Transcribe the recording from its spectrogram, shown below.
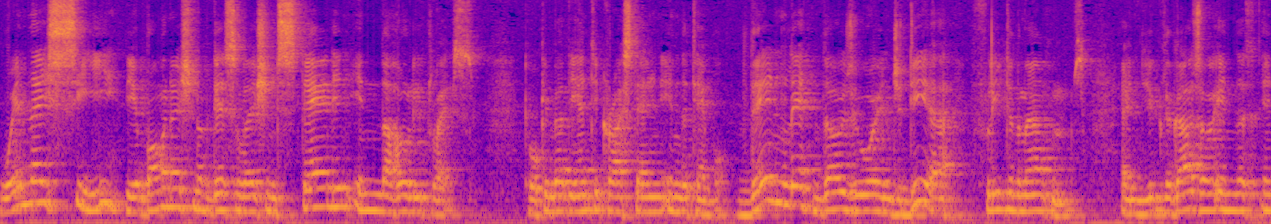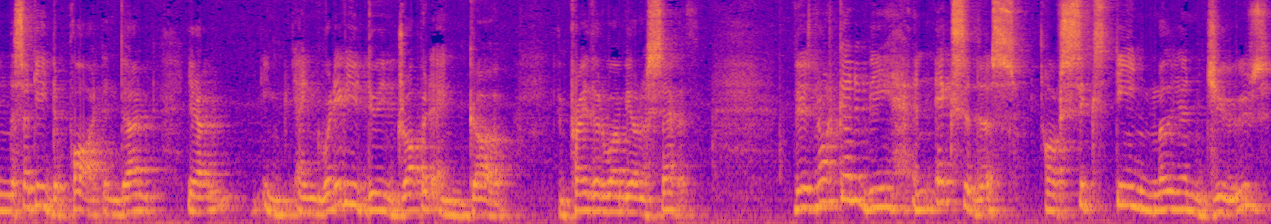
when they see the abomination of desolation standing in the holy place, talking about the Antichrist standing in the temple, then let those who are in Judea flee to the mountains. And you, the guys who are in the in the city depart and don't, you know, and whatever you're doing, drop it and go and pray that it won't be on a Sabbath. There's not going to be an exodus of 16 million Jews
